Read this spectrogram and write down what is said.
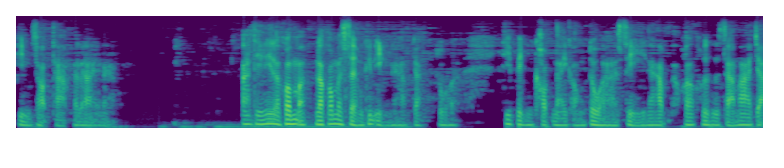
พิมพ์สอบถามมาได้นะครับ อันทีนี้เราก็มาเราก็มาเสริมขึ้นอีกนะครับ จากตัวที่เป็นขอบในของตัวสีนะครับแล้วก็คือสามารถจะ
